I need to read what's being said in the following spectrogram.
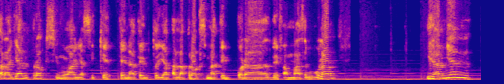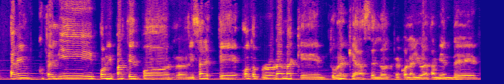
para ya el próximo año, así que estén atentos ya para la próxima temporada de Farmacia Popular. Y también, también feliz por mi parte por realizar este otro programa que tuve que hacerlo con la ayuda también de,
